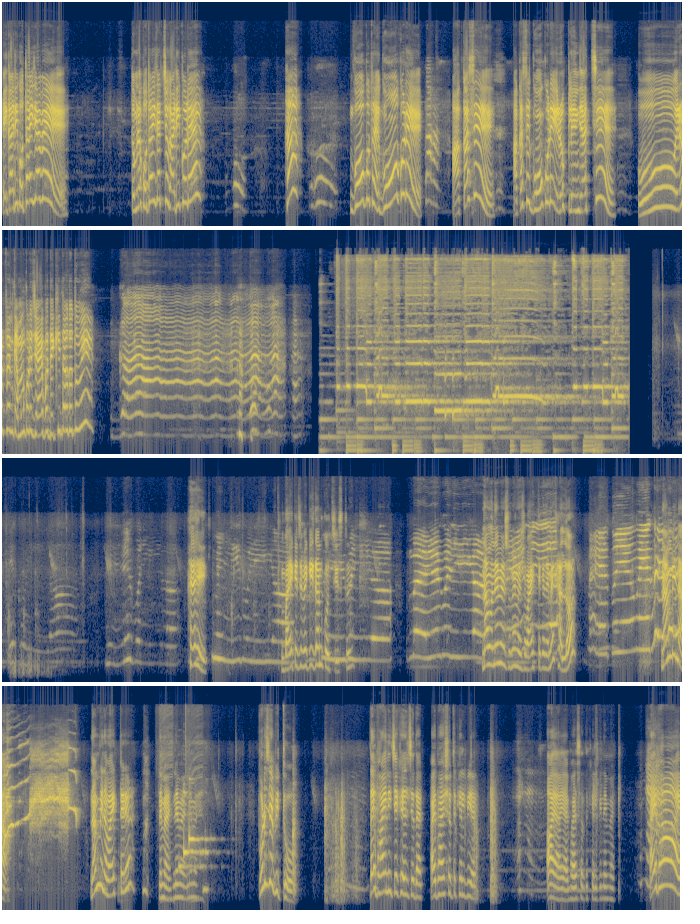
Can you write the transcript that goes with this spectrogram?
এই গাড়ি কোথায় যাবে? তোমরা কোথায় যাচ্ছ গাড়ি করে? হ্যাঁ? গো কোথায়? গো করে? আকাশে? আকাশে গো করে এরোপ্লেন যাচ্ছে? ও, এরোপ্লেন কেমন করে যায় একবার দেখি দাও তো তুমি। হেই বাইকে চেপে কি গান করছিস তুই? না নেমে এসো নেমে এসো বাইক থেকে নেমে খেলো নামবি না। নামবি না বাইক থেকে? নেমে নেমে নেমে পড়ে যাবি তো। দেখ ভাই নিচে খেলছে দেখ। আয় ভাইয়ের সাথে খেলবি আয়। আয় আয় আয় ভাইয়ের সাথে খেলবি নেমে আয়। ভাই!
